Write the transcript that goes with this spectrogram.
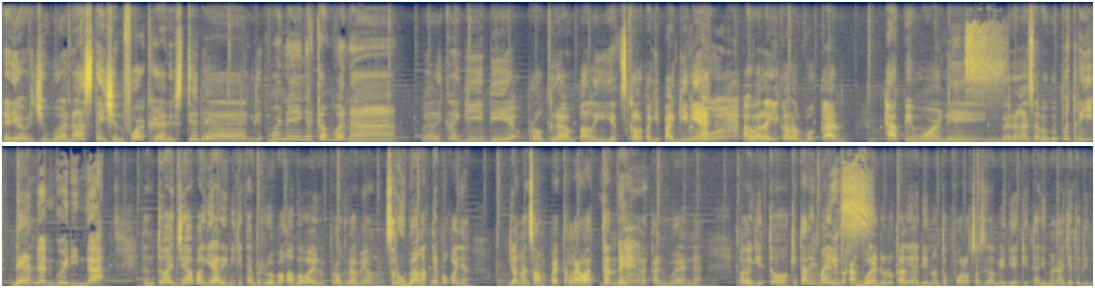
Radio Mercu Buana Station for Creative Student Good morning rekam Buana Balik lagi di program paling hits kalau pagi-pagi nih ya. Apalagi kalau bukan Happy Morning Barengan sama gue Putri dan Dan gue Dinda. tentu aja pagi hari ini kita berdua bakal bawain program yang seru banget deh pokoknya Jangan sampai terlewatkan Betul. deh rekan Buana kalau gitu kita remind Yes. rekan Buana dulu kali ya Din untuk follow sosial media kita di mana aja tuh Din?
